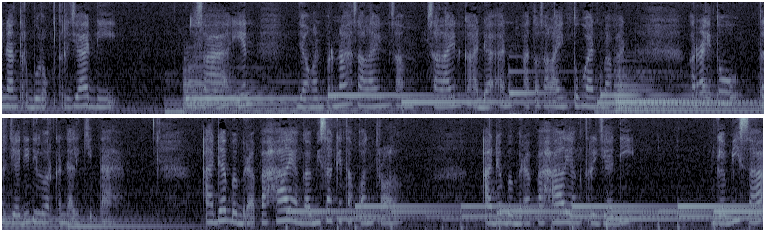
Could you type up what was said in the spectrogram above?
kemungkinan terburuk terjadi usahain jangan pernah salahin salahin keadaan atau salahin Tuhan bahkan karena itu terjadi di luar kendali kita ada beberapa hal yang gak bisa kita kontrol. Ada beberapa hal yang terjadi gak bisa,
